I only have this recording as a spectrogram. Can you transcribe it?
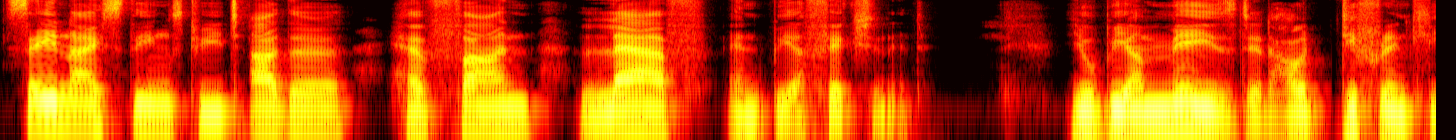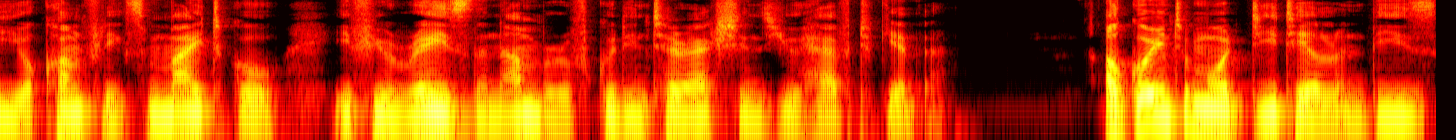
Say nice things to each other, have fun, laugh, and be affectionate. You'll be amazed at how differently your conflicts might go if you raise the number of good interactions you have together. I'll go into more detail on these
